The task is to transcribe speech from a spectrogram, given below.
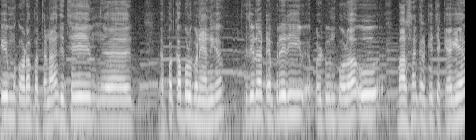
ਕਿ ਮਕੌੜਾ ਪੱਤਣਾ ਜਿੱਥੇ ਪੱਕਾ ਪੁਲ ਬਣਿਆ ਨਹੀਂਗਾ ਤੇ ਜਿਹੜਾ ਟੈਂਪਰੇਰੀ ਪਲਟੂਨ ਪੁਲ ਆ, ਉਹ ਬਾਰਸ਼ਾਂ ਕਰਕੇ ਚੱਕਿਆ ਗਿਆ।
